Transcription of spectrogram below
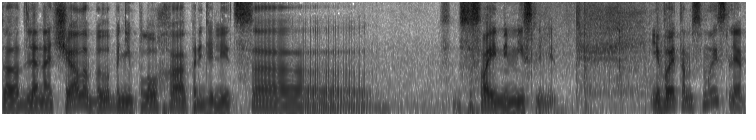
э, для начала было бы неплохо определиться э, со своими мыслями. И в этом смысле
